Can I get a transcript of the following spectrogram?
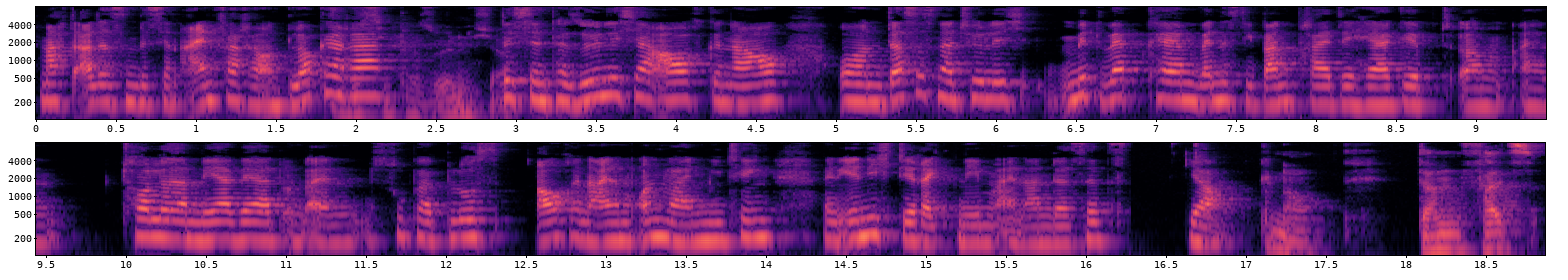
macht alles ein bisschen einfacher und lockerer. Ein bisschen persönlicher. Bisschen persönlicher auch, genau. Und das ist natürlich mit Webcam, wenn es die Bandbreite hergibt, ähm, ein toller Mehrwert und ein super Plus, auch in einem Online-Meeting, wenn ihr nicht direkt nebeneinander sitzt. Ja. Genau. Dann, falls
